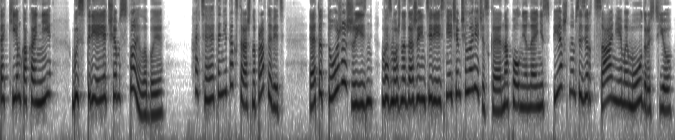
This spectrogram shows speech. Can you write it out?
таким, как они, быстрее, чем стоило бы. Хотя это не так страшно, правда ведь? Это тоже жизнь, возможно, даже интереснее, чем человеческая, наполненная неспешным созерцанием и мудростью.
